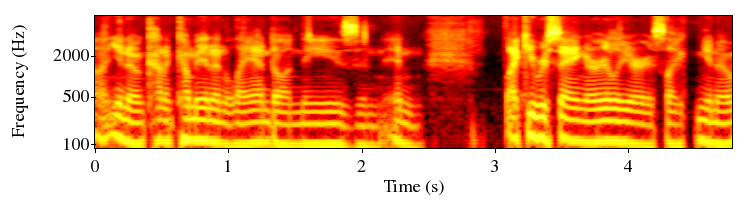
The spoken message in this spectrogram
Uh, you know, kind of come in and land on these and and like you were saying earlier, it's like you know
